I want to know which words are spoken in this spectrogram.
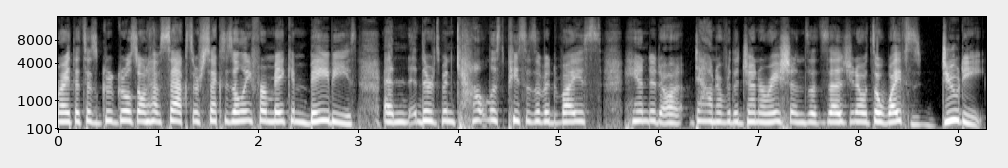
right? That says good girls don't have sex or sex is only for making babies. And there's been countless pieces of advice handed uh, down over the generations that says, you know, it's a wife's duty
